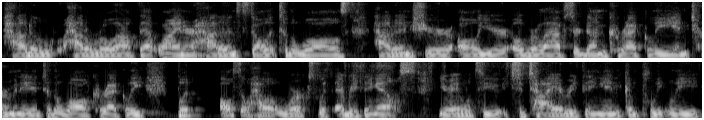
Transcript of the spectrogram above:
how to how to roll out that liner, how to install it to the walls, how to ensure all your overlaps are done correctly and terminated to the wall correctly, but also how it works with everything else. You're able to to tie everything in completely,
